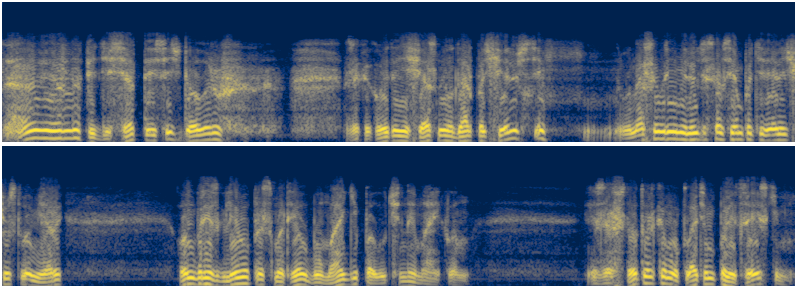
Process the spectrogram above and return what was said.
«Да, верно, 50 тысяч долларов за какой-то несчастный удар по челюсти. В наше время люди совсем потеряли чувство меры». Он брезгливо просмотрел бумаги, полученные Майклом. «И за что только мы платим полицейским?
